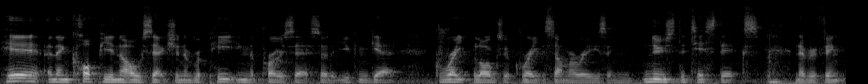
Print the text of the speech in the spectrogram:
here and then copying the whole section and repeating the process so that you can get great blogs with great summaries and new statistics and everything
